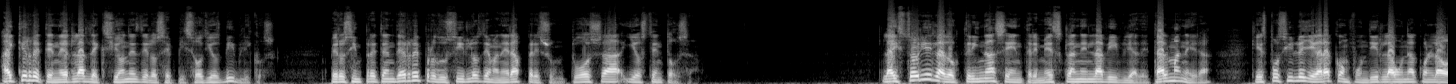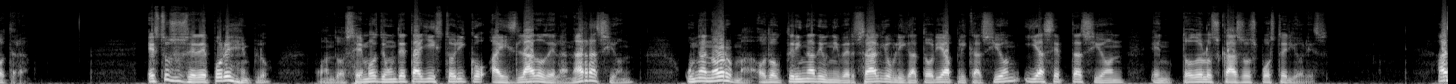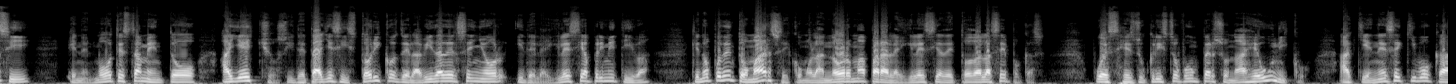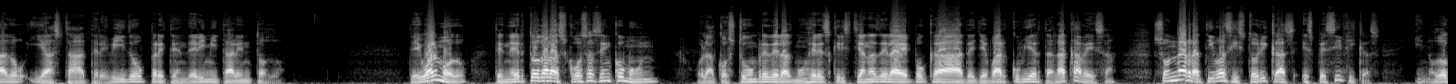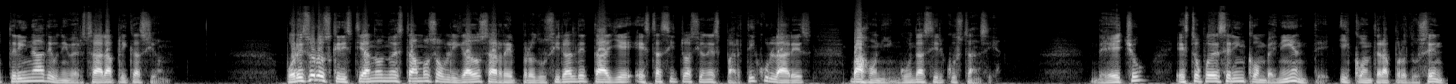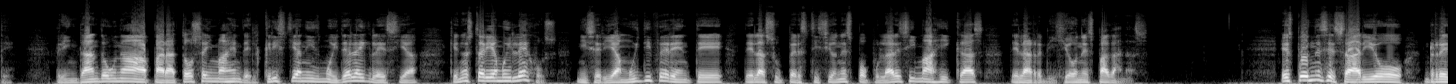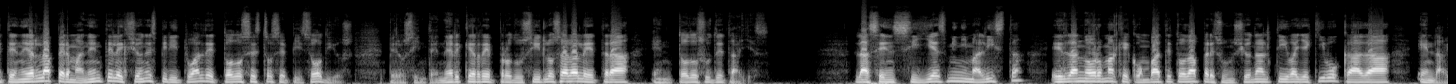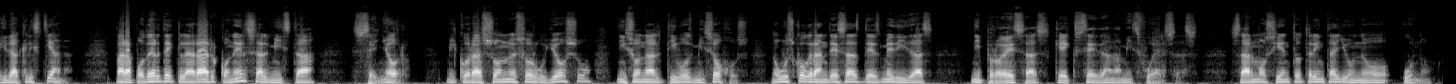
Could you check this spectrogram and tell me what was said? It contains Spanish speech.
Hay que retener las lecciones de los episodios bíblicos, pero sin pretender reproducirlos de manera presuntuosa y ostentosa. La historia y la doctrina se entremezclan en la Biblia de tal manera que es posible llegar a confundir la una con la otra. Esto sucede, por ejemplo, cuando hacemos de un detalle histórico aislado de la narración una norma o doctrina de universal y obligatoria aplicación y aceptación en todos los casos posteriores. Así, en el Nuevo Testamento hay hechos y detalles históricos de la vida del Señor y de la Iglesia primitiva que no pueden tomarse como la norma para la Iglesia de todas las épocas, pues Jesucristo fue un personaje único, a quien es equivocado y hasta atrevido pretender imitar en todo. De igual modo, tener todas las cosas en común, o la costumbre de las mujeres cristianas de la época de llevar cubierta la cabeza, son narrativas históricas específicas y no doctrina de universal aplicación. Por eso los cristianos no estamos obligados a reproducir al detalle estas situaciones particulares bajo ninguna circunstancia. De hecho, esto puede ser inconveniente y contraproducente, brindando una aparatosa imagen del cristianismo y de la Iglesia que no estaría muy lejos, ni sería muy diferente de las supersticiones populares y mágicas de las religiones paganas. Es pues necesario retener la permanente lección espiritual de todos estos episodios, pero sin tener que reproducirlos a la letra en todos sus detalles. La sencillez minimalista es la norma que combate toda presunción altiva y equivocada en la vida cristiana, para poder declarar con el salmista, Señor, mi corazón no es orgulloso, ni son altivos mis ojos, no busco grandezas desmedidas, ni proezas que excedan a mis fuerzas. Salmo 131, 1.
